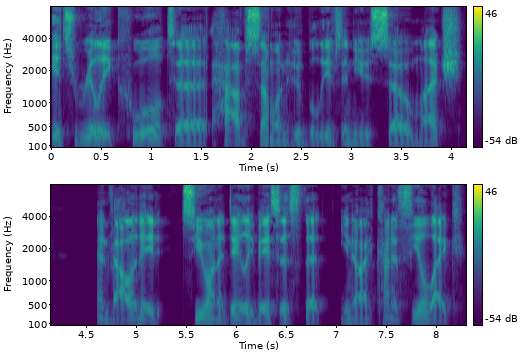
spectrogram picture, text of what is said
it's really cool to have someone who believes in you so much and validates you on a daily basis that you know i kind of feel like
